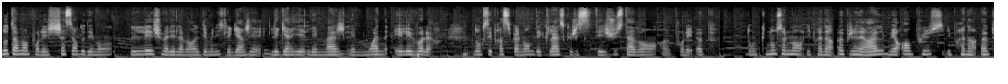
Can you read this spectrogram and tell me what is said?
notamment pour les chasseurs de démons, les chevaliers de la mort, les démonistes, les guerriers, les, mages, les moines et les voleurs. Donc, c'est principalement des classes que j'ai citées juste avant euh, pour les up. Donc, non seulement ils prennent un up général, mais en plus ils prennent un up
